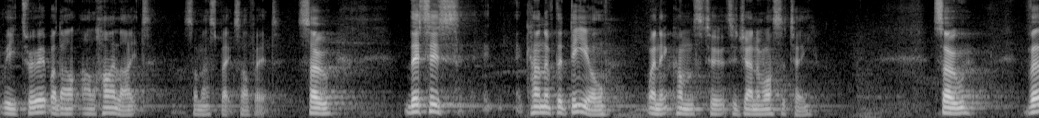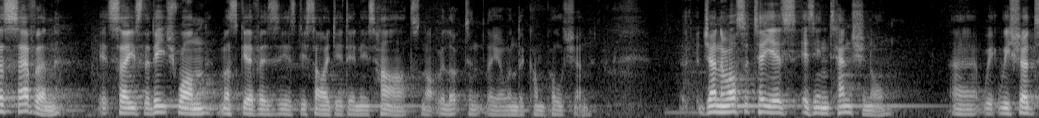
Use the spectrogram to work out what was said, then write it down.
read through it, but I'll, I'll highlight some aspects of it. So this is kind of the deal when it comes to, to generosity. So, verse 7, it says that each one must give as he has decided in his heart, not reluctantly or under compulsion. Generosity is, is intentional. Uh, we, we should,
